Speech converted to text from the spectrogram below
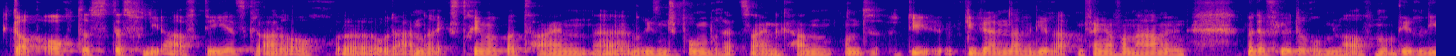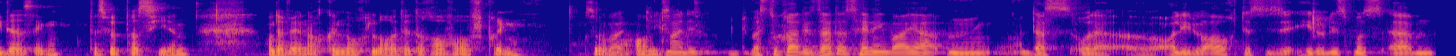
glaube auch, dass das für die AfD jetzt gerade auch äh, oder andere extreme Parteien äh, ein Riesensprungbrett sein kann. Und die, die werden da wie die Rattenfänger von Hameln mit der Flöte rumlaufen und ihre Lieder singen. Das wird passieren. Und da werden auch genug Leute darauf aufspringen. So, ich meine, was du gerade gesagt hast, Henning, war ja, mm, dass, oder äh, Olli, du auch, dass diese Hedonismus ähm,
